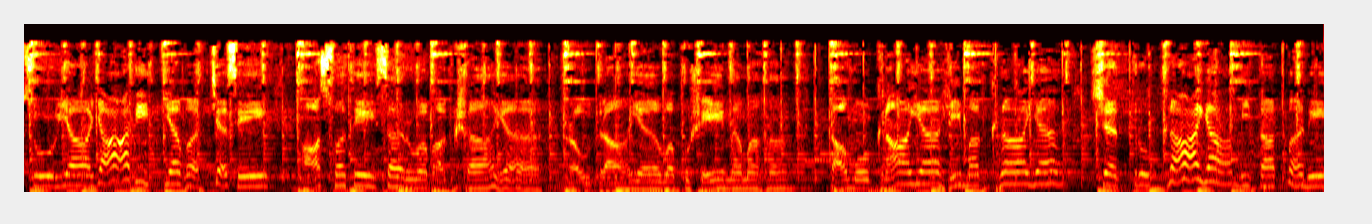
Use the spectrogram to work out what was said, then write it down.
सूर्यायादित्यवर्चसे भास्वते सर्वभक्षाय रौद्राय वपुषे नमः। तमोघ्नाय हिमघ्नाय शत्रुघ्नाय मितात्मने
